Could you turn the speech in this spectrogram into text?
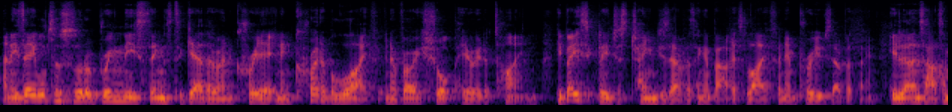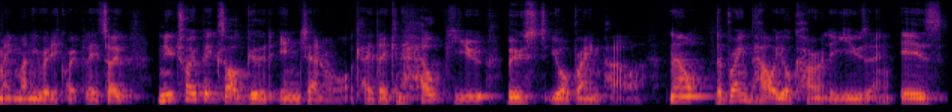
And he's able to sort of bring these things together and create an incredible life in a very short period of time. He basically just changes everything about his life and improves everything. He learns how to make money really quickly. So nootropics are good in general, okay? They can help you boost your brain power. Now, the brain power you're currently using is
